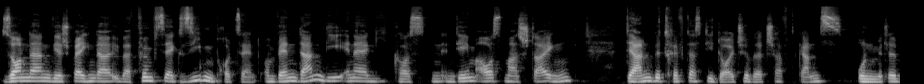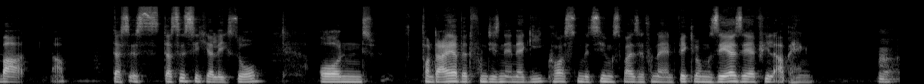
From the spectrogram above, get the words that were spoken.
sondern wir sprechen da über 5, 6, 7 Prozent. Und wenn dann die Energiekosten in dem Ausmaß steigen, dann betrifft das die deutsche Wirtschaft ganz unmittelbar. Ja, das, ist, das ist sicherlich so. Und von daher wird von diesen Energiekosten beziehungsweise von der Entwicklung sehr, sehr viel abhängen. Ja.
